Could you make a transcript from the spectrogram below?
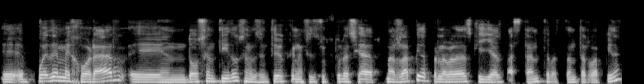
eh, puede mejorar en dos sentidos, en el sentido que la infraestructura sea más rápida, pero la verdad es que ya es bastante, bastante rápida.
